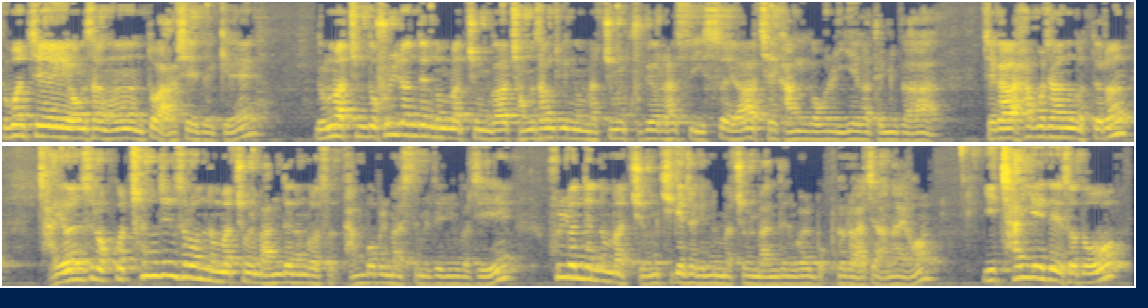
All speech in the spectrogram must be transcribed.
두 번째 영상은 또 아셔야 될 게 눈맞춤도 훈련된 눈맞춤과 정상적인 눈맞춤을 구별을 할 수 있어야 제 강의가 오늘 이해가 됩니다. 제가 하고자 하는 것들은 자연스럽고 천진스러운 눈맞춤을 만드는 것, 방법을 말씀을 드리는 거지 훈련된 눈맞춤, 기계적인 눈맞춤을 만드는 걸 목표로 하지 않아요. 이 차이에 대해서도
